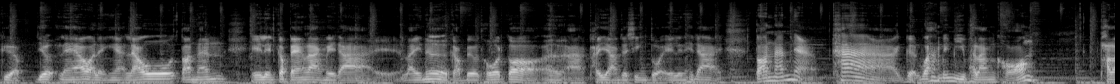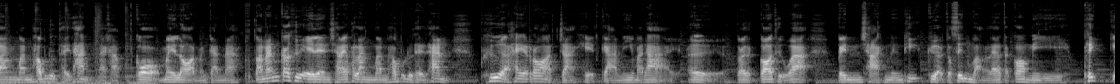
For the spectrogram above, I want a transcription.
เกือบเยอะแล้วอะไรเงี้ยแล้วตอนนั้นเอเลนก็แปลงร่างไม่ได้ไลเนอร์กับเบลโทสก็เออพยายามจะชิงตัวเอเลนให้ได้ ตอนนั้นเนี่ยถ้าเกิดว่าไม่มีพลังของ พลังบรรพบุรุษไททันนะครับก็ไม่รอดเหมือนกันนะ ตอนนั้นก็คือเอเลนใช้พลังบรรพบุรุษไททันเพื่อให้รอดจากเหตุการณ์นี้มาได้เออก็ก็ถือว่าเป็นฉากหนึ่งที่เกือบจะสิ้นหวังแล้ว แต่ก็มีพลิกเก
